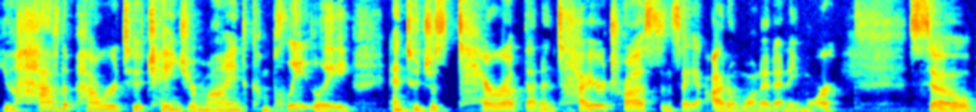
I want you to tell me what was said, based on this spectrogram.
you have the power to change your mind completely and to just tear up that entire trust and say, I don't want it anymore. So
